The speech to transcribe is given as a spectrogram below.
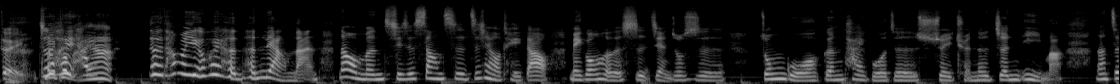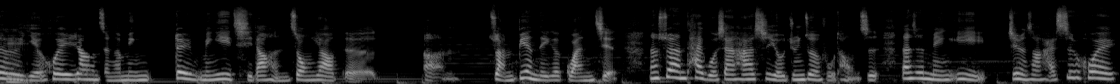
对，就会啊。对，他们也会很很两难。那我们其实上次之前有提到湄公河的事件，就是中国跟泰国的水权的争议嘛。那这个也会让整个民对民意起到很重要的嗯转变的一个关键。那虽然泰国现在它是由军政府统治，但是民意基本上还是会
